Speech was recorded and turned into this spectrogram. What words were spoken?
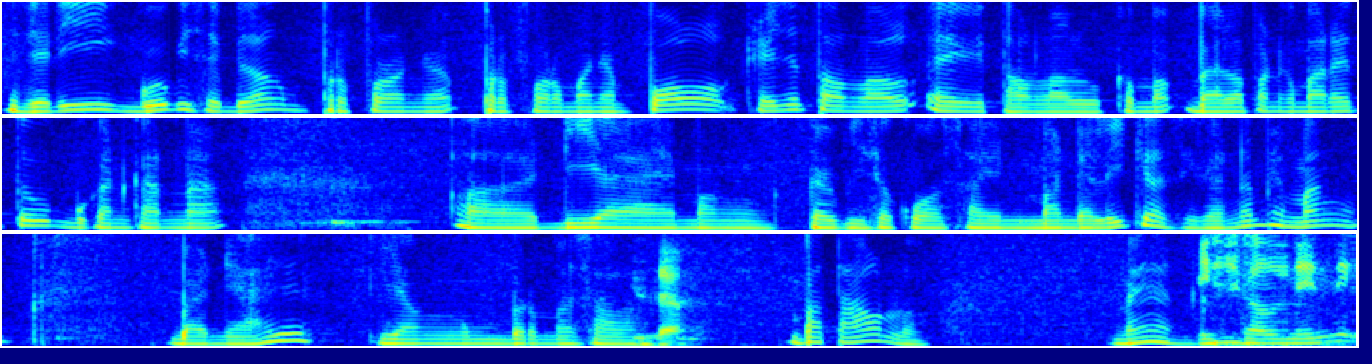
Jadi gue bisa bilang performanya performanya Paul kayaknya tahun lalu eh tahun lalu ke, balapan kemarin tuh bukan karena uh, dia emang gak bisa kuasain Mandalika sih karena memang bannya aja yang bermasalah. Empat tahun loh, man. Michelin ini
